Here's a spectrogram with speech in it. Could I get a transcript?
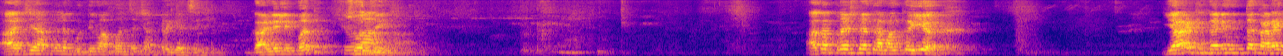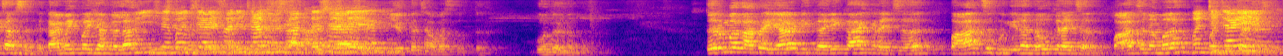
आज जे आपल्याला बुद्धिमापनचं चॅप्टर घ्यायचं गाळलेली पद शोधणे. आता प्रश्न क्रमांक एक. या ठिकाणी उत्तर काढायचं असेल तर काय माहीत पाहिजे आपल्याला? एकच आवाज फक्त. गोंधळ नको. तर मग आता या ठिकाणी काय करायचं? पाच गुणीला नऊ करायचं. पाच नम पंचेचाळीस.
